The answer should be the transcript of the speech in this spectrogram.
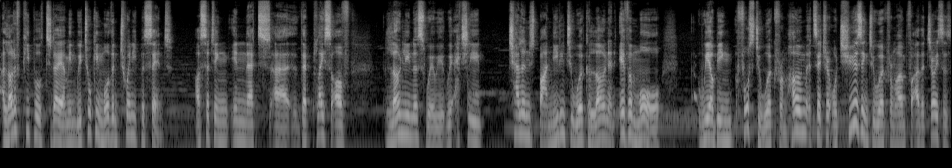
a lot of people today, I mean, we're talking more than 20%, are sitting in that, uh, that place of loneliness where we, we're actually challenged by needing to work alone and ever more we are being forced to work from home, etc., or choosing to work from home for other choices,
